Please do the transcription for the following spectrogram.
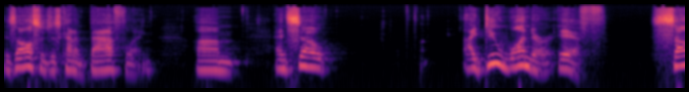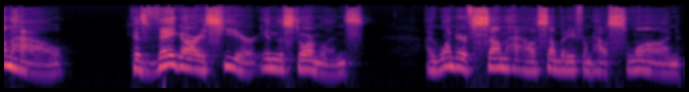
is also just kind of baffling. Um, and so I do wonder if somehow, because Vhagar is here in the Stormlands, I wonder if somehow somebody from House Swan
